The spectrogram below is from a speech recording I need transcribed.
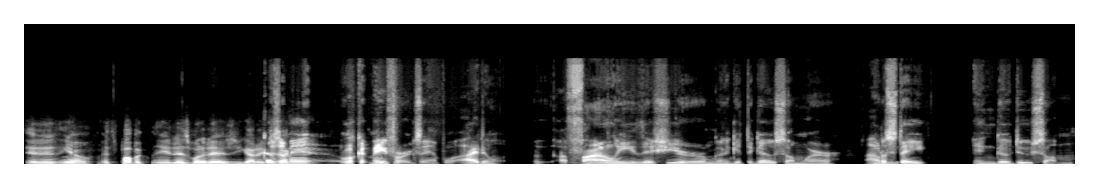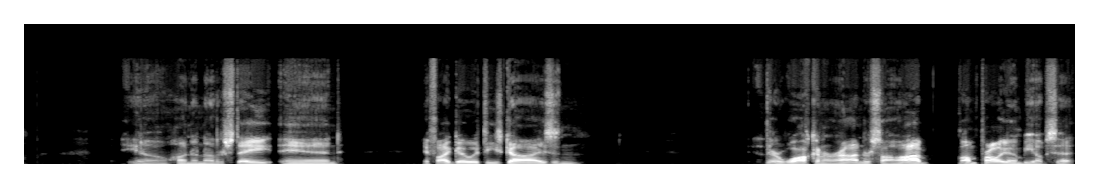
it is you know it's public. It is what it is. You got to because I mean, look at me for example. I don't. Uh, finally, this year, I'm going to get to go somewhere out of Mhm. state and go do something. You know, hunt another state, and if I go with these guys and they're walking around or something, I'm I'm probably going to be upset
